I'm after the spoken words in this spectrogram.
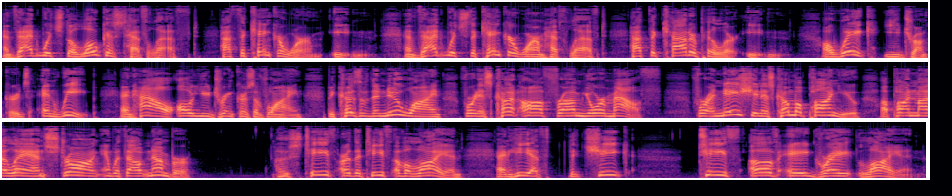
and that which the locust hath left hath the cankerworm eaten, and that which the cankerworm hath left hath the caterpillar eaten. Awake, ye drunkards, and weep, and howl, all you drinkers of wine, because of the new wine, for it is cut off from your mouth. For a nation is come upon you, upon my land, strong and without number, whose teeth are the teeth of a lion, and he hath the cheek teeth of a great lion.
